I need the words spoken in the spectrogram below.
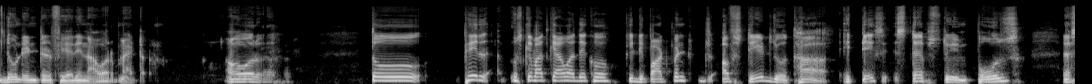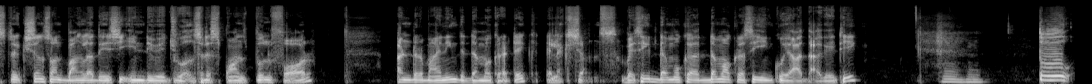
don't interfere in our matter और तो फिर उसके बाद क्या हुआ देखो कि डिपार्टमेंट ऑफ़ स्टेट जो था it takes steps to impose restrictions on Bangladeshi individuals responsible for undermining the democratic elections. Basically, democracy इनको याद आ गई ठीक? तो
